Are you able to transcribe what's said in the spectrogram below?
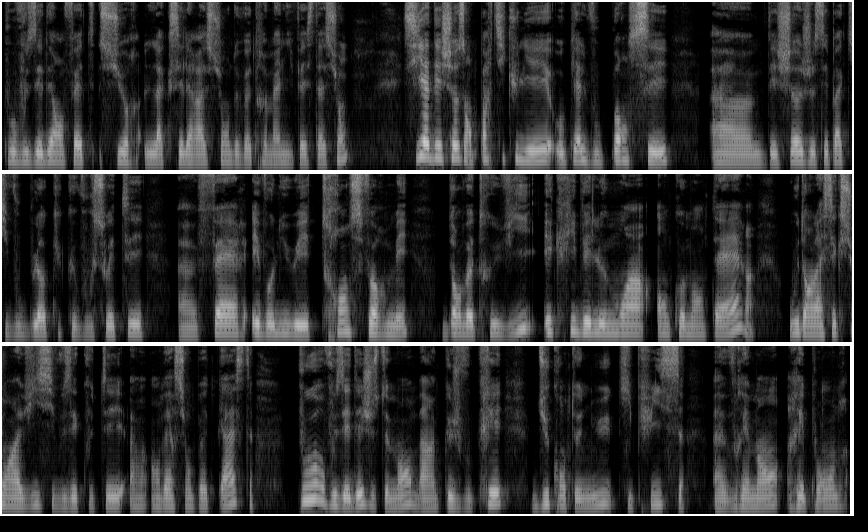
pour vous aider en fait sur l'accélération de votre manifestation. S'il y a des choses en particulier auxquelles vous pensez, des choses, je ne sais pas, qui vous bloquent, que vous souhaitez faire évoluer, transformer dans votre vie, écrivez-le moi en commentaire ou dans la section avis si vous écoutez en version podcast pour vous aider justement ben, que je vous crée du contenu qui puisse vraiment répondre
